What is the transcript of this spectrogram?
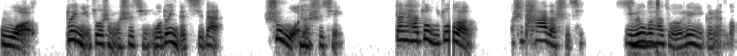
我对你做什么事情，我对你的期待是我的嗯事情，但是他做不做到是他的事情，你没有办嗯法左右另一个人的。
